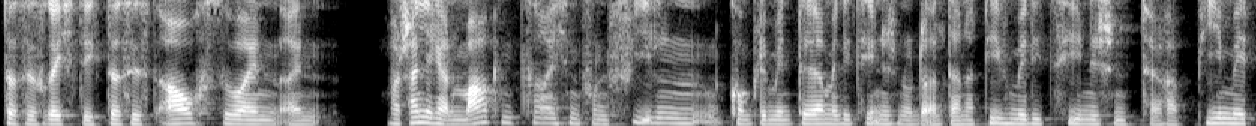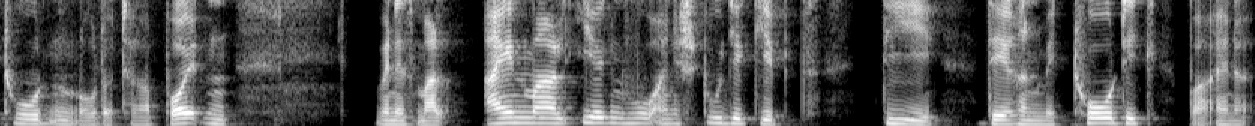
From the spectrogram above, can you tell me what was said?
Das ist richtig. Das ist auch so ein, ein wahrscheinlich ein Markenzeichen von vielen komplementärmedizinischen oder alternativmedizinischen Therapiemethoden oder Therapeuten, wenn es mal einmal irgendwo eine Studie gibt, die deren Methodik bei einer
